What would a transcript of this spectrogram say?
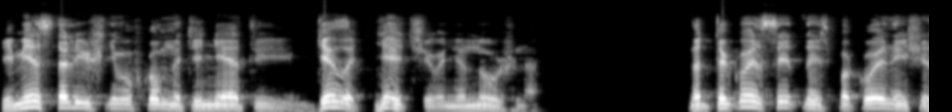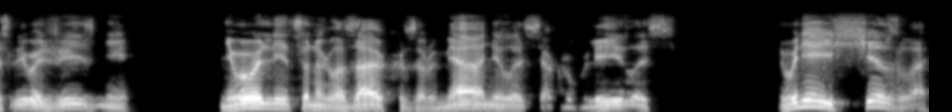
и места лишнего в комнате нет, и делать нечего не нужно. Над такой сытной, спокойной и счастливой жизни невольница на глазах зарумянилась, округлилась. В ней исчезла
